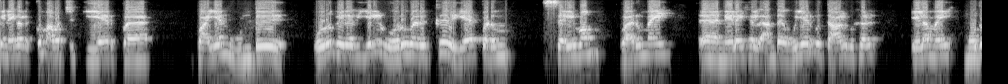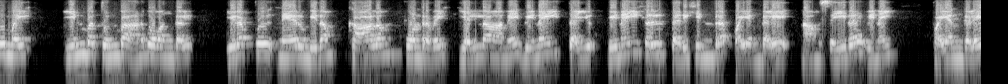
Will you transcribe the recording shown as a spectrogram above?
வினைகளுக்கும் அவற்றுக்கு ஏற்ப பயன் உண்டு. ஒரு பிறவியில் ஒருவருக்கு ஏற்படும் செல்வம் வறுமை நிலைகள் அந்த உயர்வு தாழ்வுகள் இளமை முதுமை இன்ப துன்ப அனுபவங்கள் இறப்பு நேரும் விதம் காலம் போன்றவை எல்லாமே வினை தயு வினைகள் தருகின்ற பயன்களே. நாம் செய்த வினை பயன்களே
